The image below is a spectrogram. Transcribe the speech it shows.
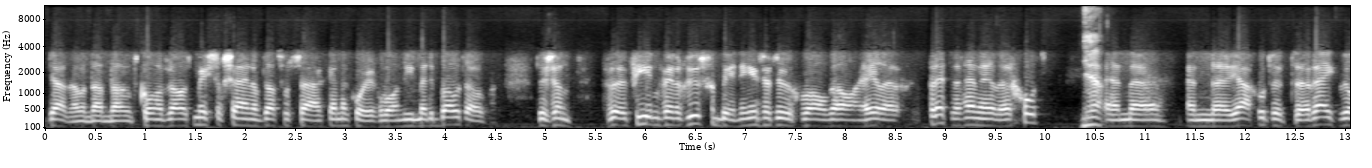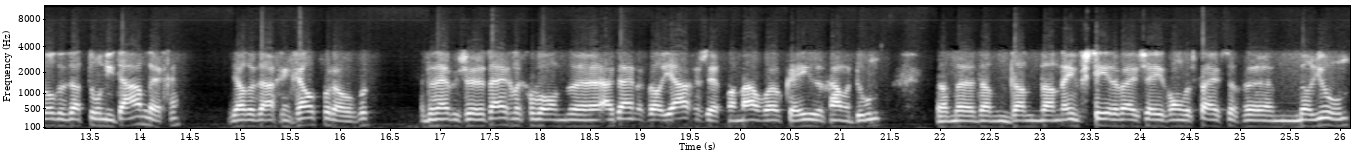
ja, dan, dan, dan kon het wel eens mistig zijn of dat soort zaken. En dan kon je gewoon niet met de boot over. Dus een 24 uur verbinding is natuurlijk gewoon wel heel erg prettig en heel erg goed. Ja. En, en ja, goed, het Rijk wilde dat toen niet aanleggen. Die hadden daar geen geld voor over. En dan hebben ze het eigenlijk gewoon uh, uiteindelijk wel ja gezegd van nou oké, dat gaan we doen. Dan, uh, dan, dan, dan investeren wij 750 uh, miljoen.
